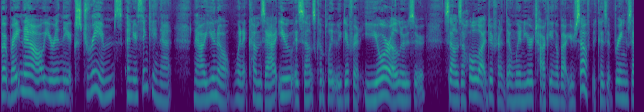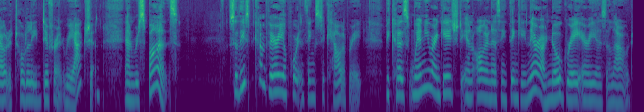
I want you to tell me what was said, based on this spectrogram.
but right now, you're in the extremes and you're thinking that. Now, you know, when it comes at you, it sounds completely different. You're a loser sounds a whole lot different than when you're talking about yourself because it brings out a totally different reaction and response. So these become very important things to calibrate because when you are engaged in all or nothing thinking, there are no gray areas allowed.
